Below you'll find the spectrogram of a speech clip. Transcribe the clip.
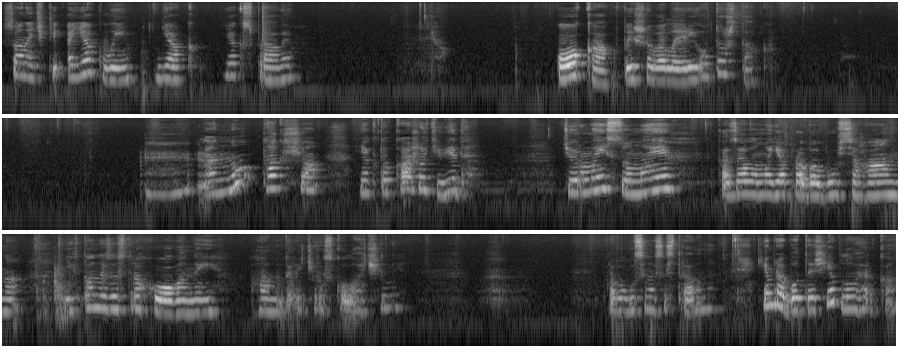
Сонечки, а як ви? Як? Як справи? О, как, пише Валерій, отож так. Ну, так що, як то кажуть, від тюрми й суми, казала моя прабабуся Ганна, ніхто не застрахований. Ганну, до речі, розкулачили. Прабабусина сестра вона. Ким працюєш? Я блогерка.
